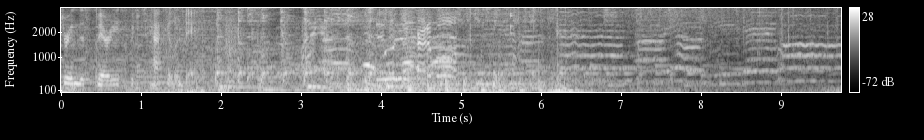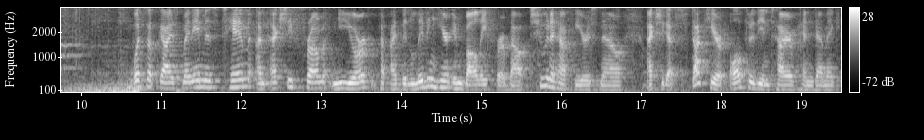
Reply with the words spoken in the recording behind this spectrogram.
during this very spectacular day. This is incredible! What's up guys, my name is Tim. I'm actually from New York, but I've been living here in Bali for about two and a half years now. I actually got stuck here all through the entire pandemic,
